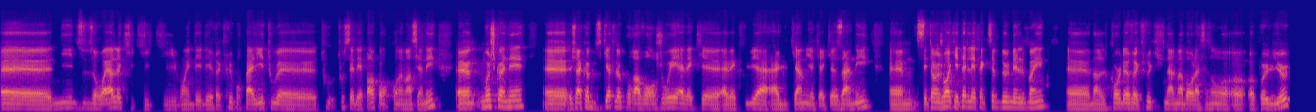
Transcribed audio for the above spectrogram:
Euh, ni du, Royal qui, vont être des, recrues pour pallier tous ces départs qu'on a mentionnés. Euh, moi, je connais euh, Jacob Duquette pour avoir joué avec, avec lui à, l'UCAM il y a quelques années. C'est un joueur qui était de l'effectif 2020. dans le corps de recrues qui finalement, bon, la saison n'a pas eu lieu.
